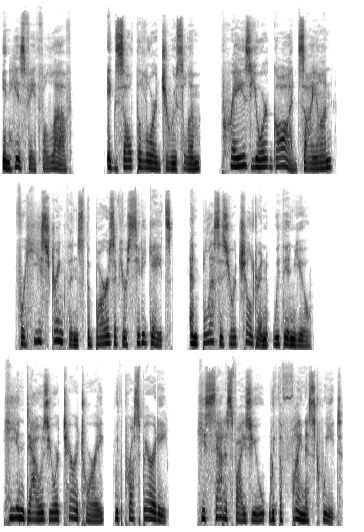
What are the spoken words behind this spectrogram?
in his faithful love. Exalt the Lord, Jerusalem. Praise your God, Zion, for he strengthens the bars of your city gates and blesses your children within you. He endows your territory with prosperity. He satisfies you with the finest wheat.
